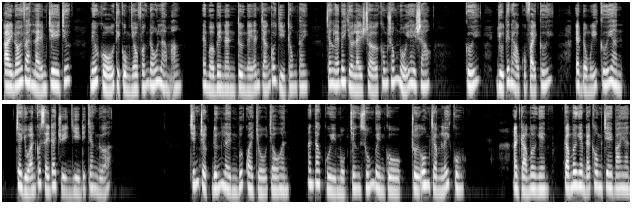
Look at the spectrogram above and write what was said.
Ai nói với anh là em chê chứ, nếu khổ thì cùng nhau phấn đấu làm ăn. Em ở bên anh từ ngày anh chẳng có gì trong tay, chẳng lẽ bây giờ lại sợ không sống nổi hay sao? Cưới, dù thế nào cũng phải cưới. Em đồng ý cưới anh, cho dù anh có xảy ra chuyện gì đi chăng nữa. Chính trực đứng lên bước qua chỗ Châu Anh. Anh ta quỳ một chân xuống bên cô Rồi ôm chầm lấy cô. Anh cảm ơn em. Cảm ơn em đã không chê bai anh.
